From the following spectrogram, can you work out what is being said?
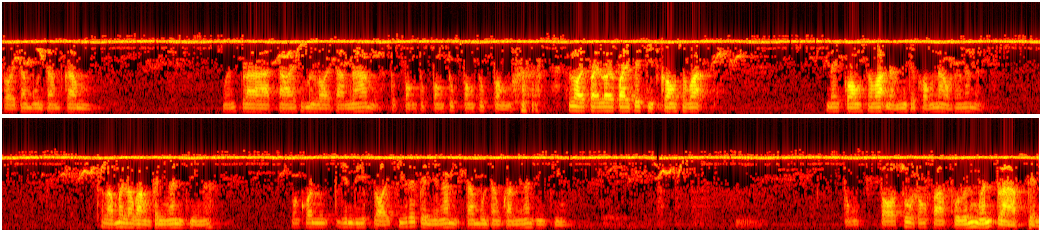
ปล่อยตามบุญตามกรรม มือนปลาตายที่มันลอยตามน้ำตุกปองตุกปองตุกปองตุกปองลอยไปลอยไปไปติดกองสวะ ในกองสวะนั้นมีแต่ของเน่าทั้งนั้นถ้าเราไม่ระวังเป็นอย่างนั้นจริงนะบางคนยินดีปล่อยชีวิตได้เป็นอย่างนั้น ตามบุญตามกรรมอย่างนั้นจริงๆต้องต่อสู้ต้องฝ่าฝืนเหมือนปลาเป็น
